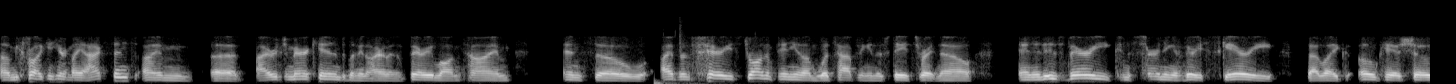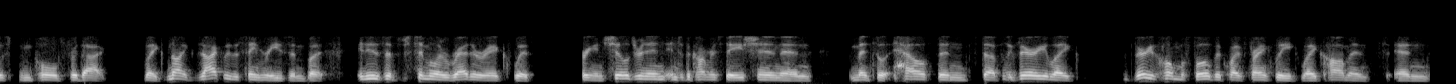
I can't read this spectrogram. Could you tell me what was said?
um, you probably can hear my accent. I'm uh, Irish American, been living in Ireland a very long time. And so I have a very strong opinion on what's happening in the States right now. And it is very concerning and very scary that, like, okay, a show's been pulled for that, like, not exactly the same reason, but it is a similar rhetoric with bringing children in, into the conversation and mental health and stuff, like, very, like, very homophobic, quite frankly, like, comments and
